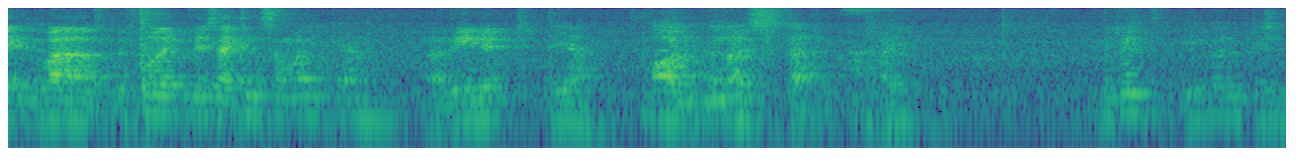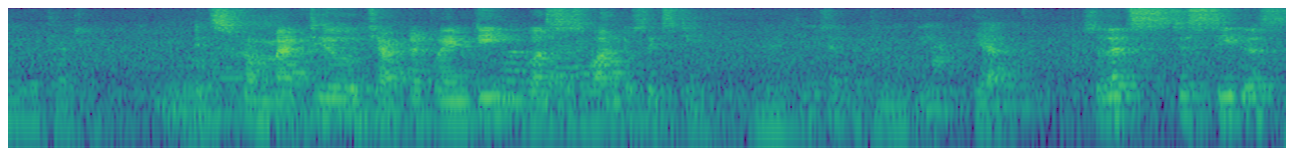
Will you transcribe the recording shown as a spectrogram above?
okay well, before it plays i think someone can uh, read it Yeah. or no it's starting right You can, can tell me the chapter. it's from matthew chapter 20 verses 1 to 16 Matthew chapter 20. yeah so let's just see this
